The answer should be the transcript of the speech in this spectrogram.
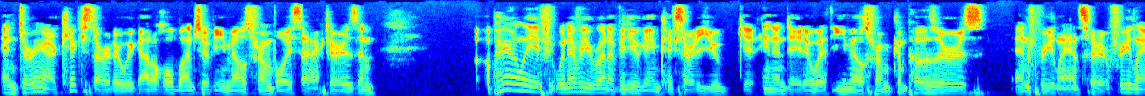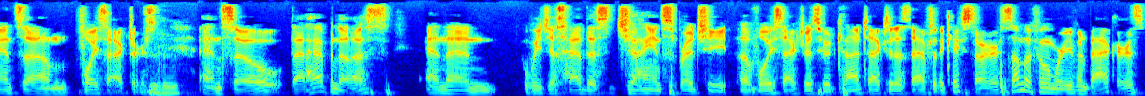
And during our Kickstarter, we got a whole bunch of emails from voice actors and apparently, if whenever you run a video game Kickstarter, you get inundated with emails from composers and freelancer freelance um, voice actors, mm-hmm. and so that happened to us. And then we just had this giant spreadsheet of voice actors who had contacted us after the Kickstarter, some of whom were even backers.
